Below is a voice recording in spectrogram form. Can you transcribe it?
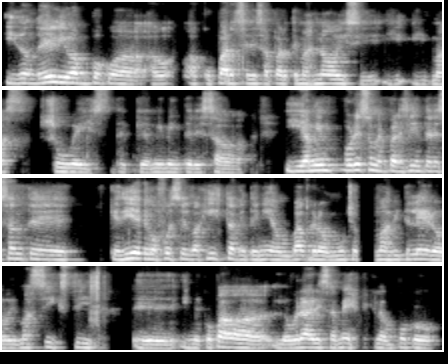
y donde él iba un poco a, ocuparse de esa parte más noise y, más shoegaze de que a mí me interesaba. Y a mí por eso me parecía interesante que Diego fuese el bajista, que tenía un background mucho más vitlero y más 60, eh, y me copaba lograr esa mezcla un poco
